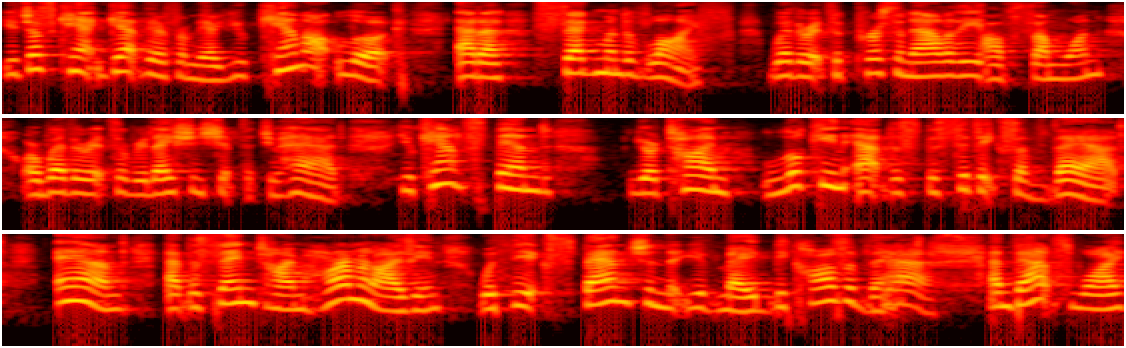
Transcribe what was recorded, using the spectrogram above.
You just can't get there from there. You cannot look at a segment of life, whether it's a personality of someone or whether it's a relationship that you had. You can't spend your time looking at the specifics of that and at the same time harmonizing with the expansion that you've made because of that. Yes. And that's why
